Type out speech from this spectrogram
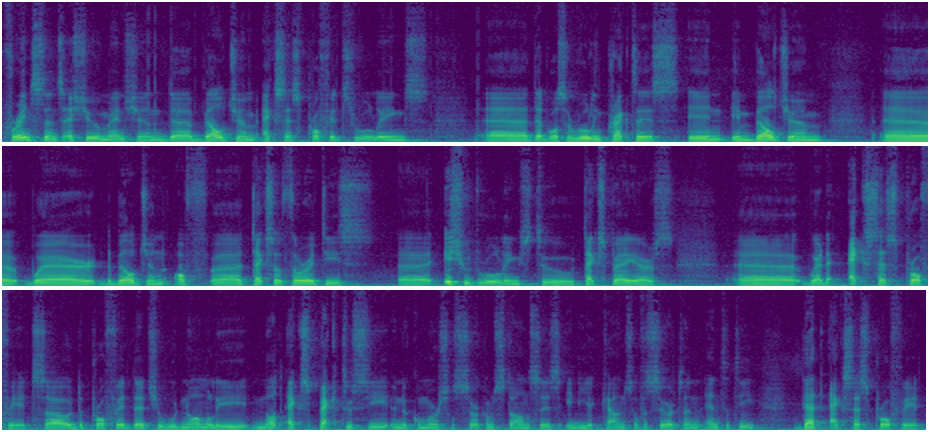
for instance, as you mentioned, the Belgium excess profits rulings, uh, that was a ruling practice in, in Belgium uh, where the Belgian of, uh, tax authorities issued rulings to taxpayers uh, where the excess profit, so the profit that you would normally not expect to see in the commercial circumstances in the accounts of a certain entity, that excess profit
